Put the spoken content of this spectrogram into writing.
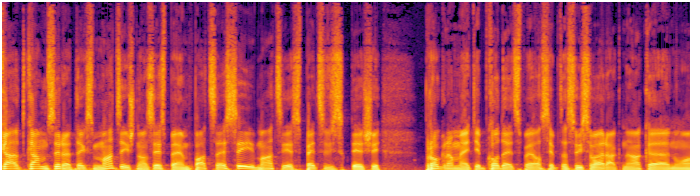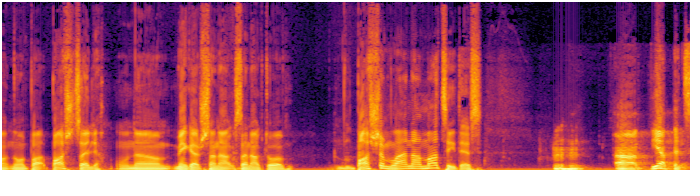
kā, kā mums ir teiksim, mācīšanās, iespējams, pats esi mācījies specifiski tieši programmēt, jeb kodēt spēles, ja tas viss vairāk nāk no, no pa, pašceļa un uh, vienkārši sanāk, sanāk to pašam lēnām mācīties. Mm -hmm. Uh, jā, pēc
